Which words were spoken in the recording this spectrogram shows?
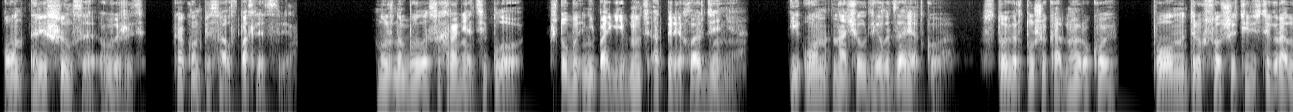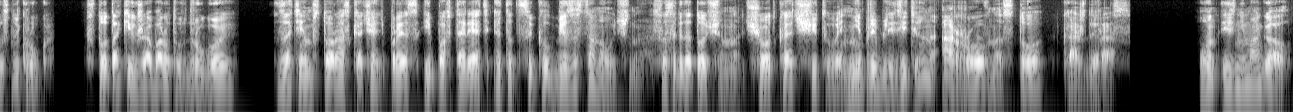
Он решился выжить, как он писал впоследствии. Нужно было сохранять тепло, чтобы не погибнуть от переохлаждения. И он начал делать зарядку. 100 вертушек одной рукой, полный 360-градусный круг, 100 таких же оборотов другой, затем 100 раз качать пресс и повторять этот цикл безостановочно, сосредоточенно, четко отсчитывая не приблизительно, а ровно 100 каждый раз. Он изнемогал,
